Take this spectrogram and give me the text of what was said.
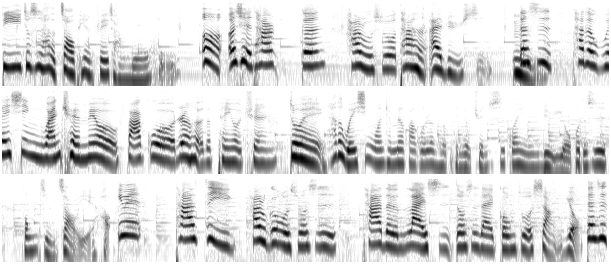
第一就是他的照片非常模糊，嗯，而且他。跟哈如说他很爱旅行，嗯但是他的微信完全没有发过任何的朋友圈。对他的微信完全没有发过任何朋友圈，就是关于旅游或者是风景照也好。因为他自己哈鲁跟我说是他的赖是都是在工作上用，但是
